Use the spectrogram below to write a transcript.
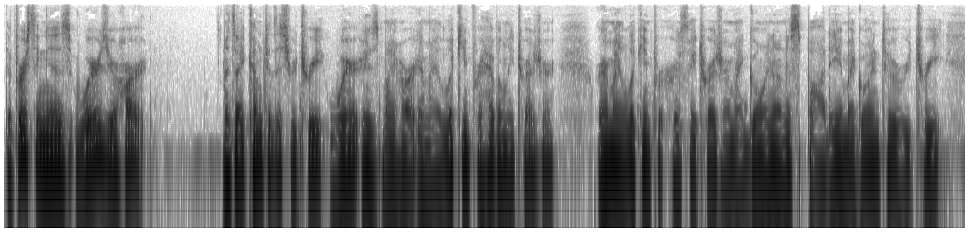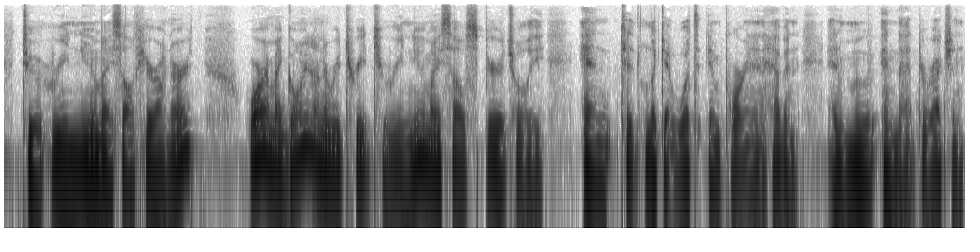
The first thing is, where's your heart? As I come to this retreat, where is my heart? Am I looking for heavenly treasure or am I looking for earthly treasure? Am I going on a spa day? Am I going to a retreat to renew myself here on earth? Or am I going on a retreat to renew myself spiritually and to look at what's important in heaven and move in that direction?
